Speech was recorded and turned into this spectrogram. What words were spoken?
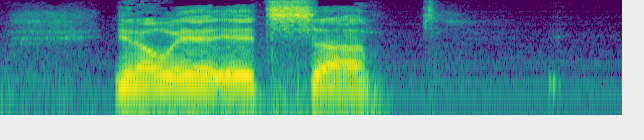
you know, it, it's uh,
